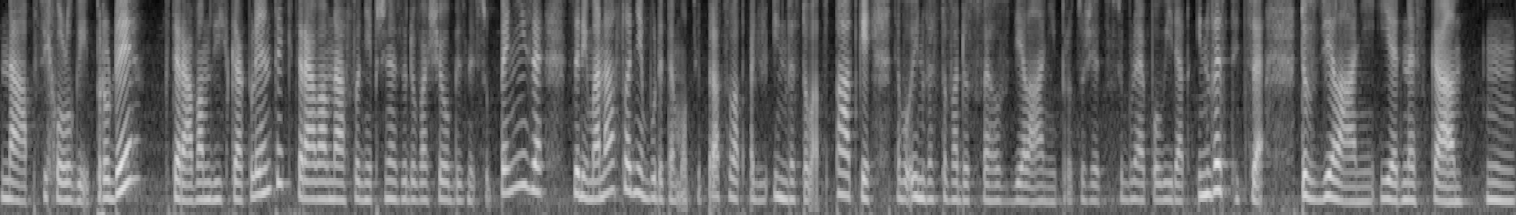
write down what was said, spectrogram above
na psychologii prodeje, která vám získá klienty, která vám následně přinese do vašeho biznesu peníze, s kterými následně budete moci pracovat, ať už investovat zpátky nebo investovat do svého vzdělání, protože co si budeme povídat, investice do vzdělání je dneska hmm,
